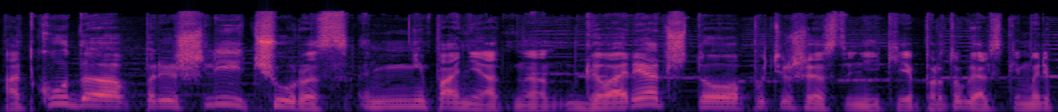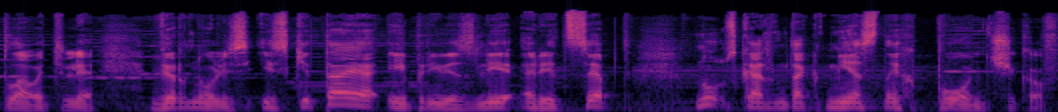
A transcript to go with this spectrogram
Откуда пришли чурос, непонятно. Говорят, что путешественники, португальские мореплаватели, вернулись из Китая и привезли рецепт, ну, скажем так, местных пончиков.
